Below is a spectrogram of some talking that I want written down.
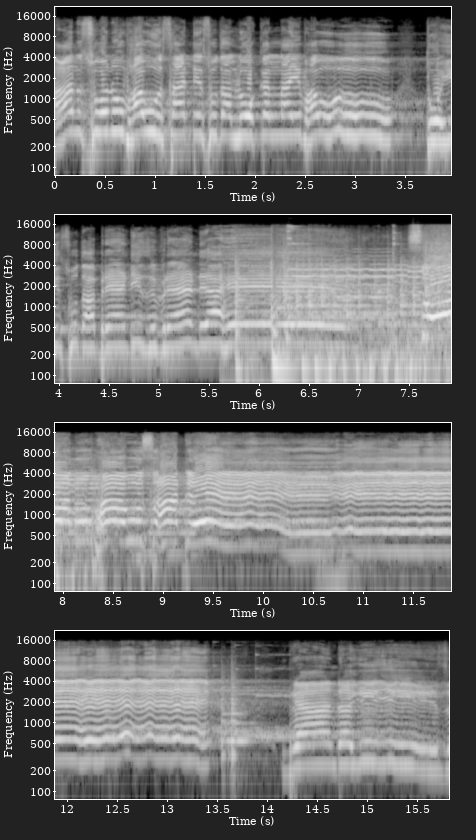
आन सोनू भाऊ साठे सुद्धा लोकल नाही भाऊ. तोही सुद्धा ब्रँड इज ब्रँड आहे. सोनू भाऊ साठे. ब्रँड इज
